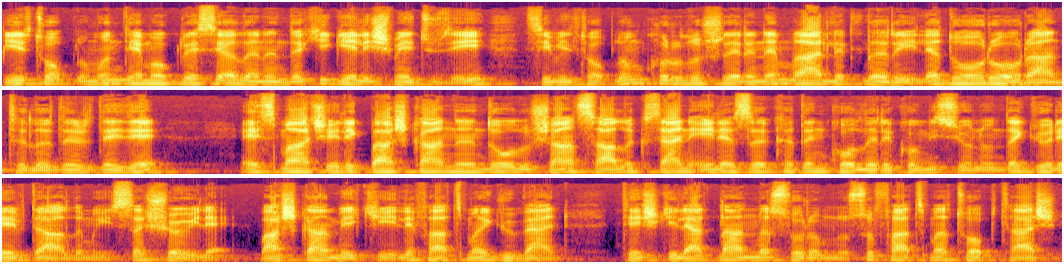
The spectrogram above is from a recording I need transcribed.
bir toplumun demokrasi alanındaki gelişme düzeyi sivil toplum kuruluşlarının varlıklarıyla doğru orantılıdır dedi. Esma Çelik başkanlığında oluşan Sağlık Sen Elazığ Kadın Kolları Komisyonu'nda görev dağılımı ise şöyle. Başkan Vekili Fatma Güven, Teşkilatlanma Sorumlusu Fatma Toptaş,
